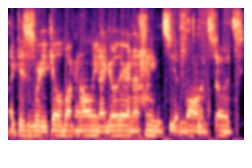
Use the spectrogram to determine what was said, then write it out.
like this is where you kill a buck on Halloween. I go there and I don't even see a fawn. So it's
